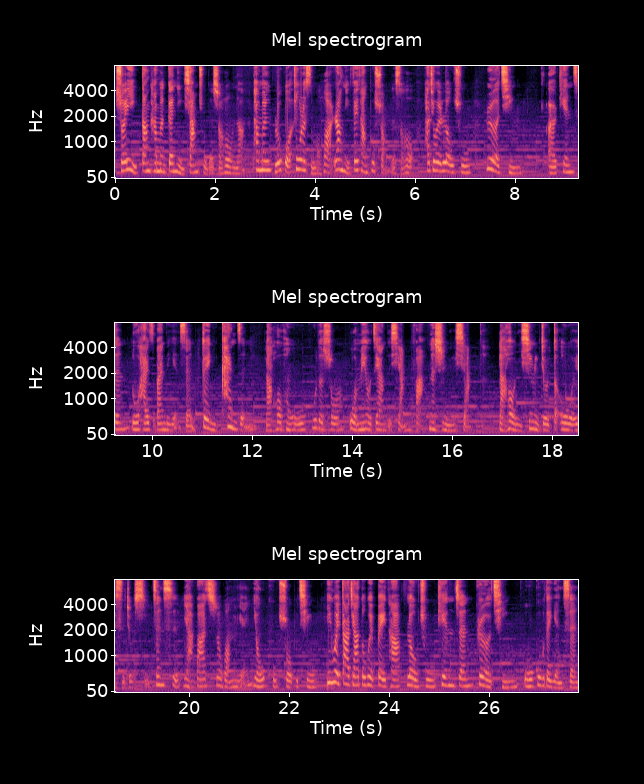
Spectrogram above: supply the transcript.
所以当他们跟你相处的时候呢，他们如果说了什么话让你非常不爽的时候，他就会露出热情而天真如孩子般的眼神，对你看着你，然后很无辜的说：“我没有这样的想法，那是你想的。”然后你心里就的 OS 就是，真是哑巴吃黄连，有苦说不清。因为大家都会被他露出天真、热情、无辜的眼神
